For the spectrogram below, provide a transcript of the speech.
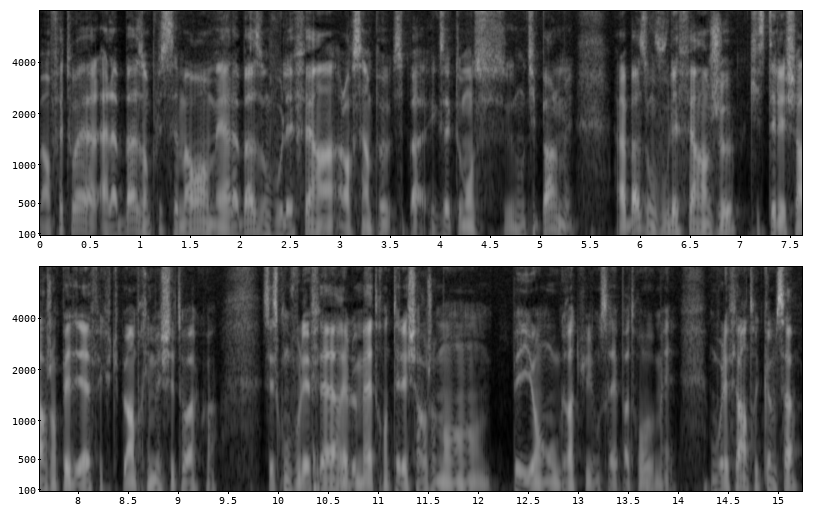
Bah, en fait, ouais, à à la base, en plus, c'est marrant, mais à la base, on voulait faire un. Alors, c'est un peu. C'est pas exactement ce dont il parle, mais à la base, on voulait faire un jeu qui se télécharge en PDF et que tu peux imprimer chez toi, quoi. C'est ce qu'on voulait faire et le mettre en téléchargement payant ou gratuit, on savait pas trop, mais on voulait faire un truc comme ça.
